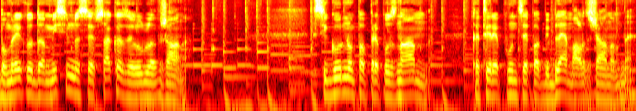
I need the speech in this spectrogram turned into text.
bom rekel, da mislim, da se je vsaka zaljubila v žana. Sigurno pa prepoznam, katere punce pa bi bile malo z žanom. Ne?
